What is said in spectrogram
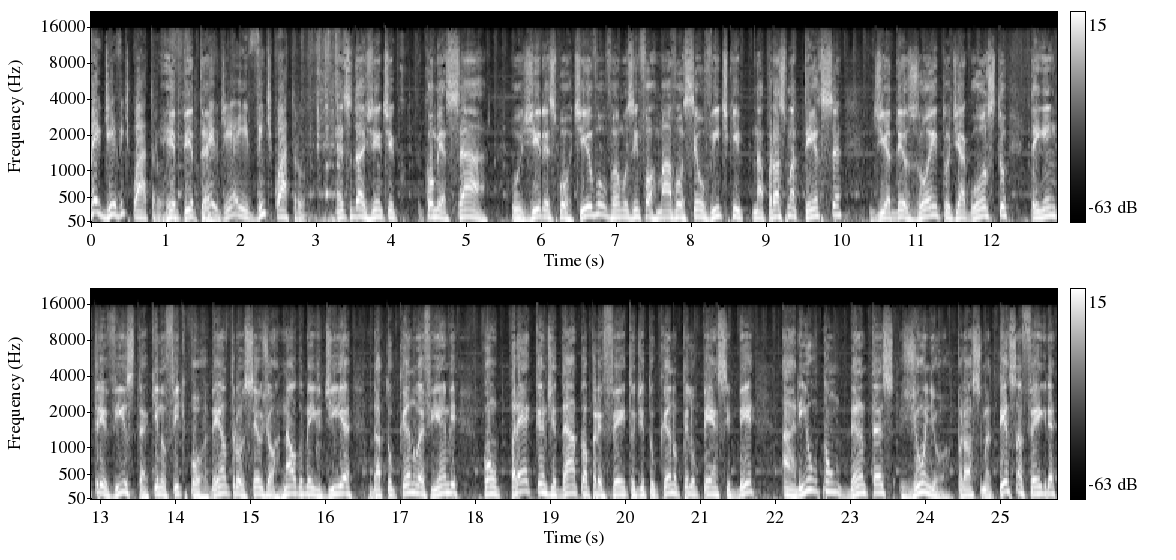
Meio-dia e 24. Repita. Meio-dia e 24. Antes da gente começar o giro esportivo, vamos informar você, ouvinte, que na próxima terça, dia 18 de agosto, tem entrevista aqui no Fique por Dentro, o seu Jornal do Meio-Dia da Tucano FM, com o pré-candidato a prefeito de Tucano pelo PSB, Arilton Dantas Júnior. Próxima terça-feira,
